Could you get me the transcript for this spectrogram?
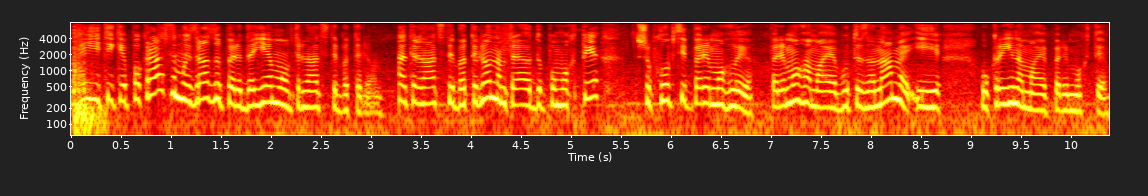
Ми її тільки покрасимо і зразу передаємо в 13-й батальйон. На 13-й батальйон нам треба допомогти, щоб хлопці перемогли. Перемога має бути за нами, і Україна має перемогти.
